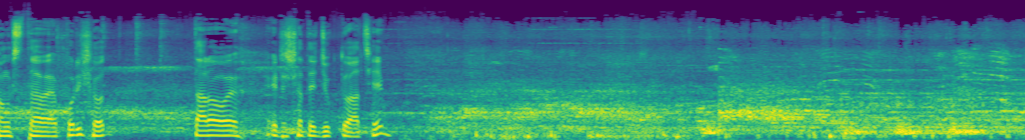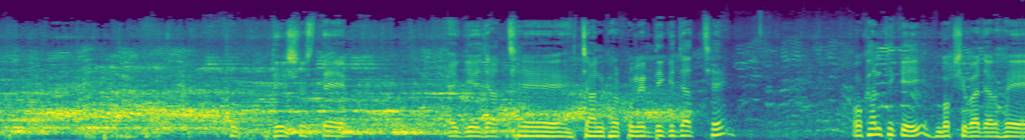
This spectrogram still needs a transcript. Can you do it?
সংস্থা পরিষদ, তারাও এটার সাথে যুক্ত আছে। খুব ধীরে সুস্থে এগিয়ে যাচ্ছে, চানখারপুলের দিকে যাচ্ছে। ওখান থেকেই বক্সিবাজার হয়ে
